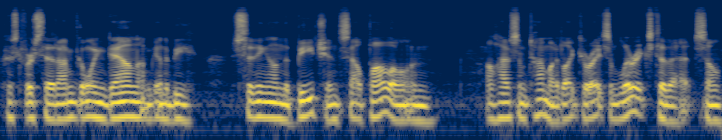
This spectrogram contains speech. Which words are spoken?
Christopher said, "I'm going down. I'm going to be sitting on the beach in Sao Paulo, and I'll have some time. I'd like to write some lyrics to that." So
